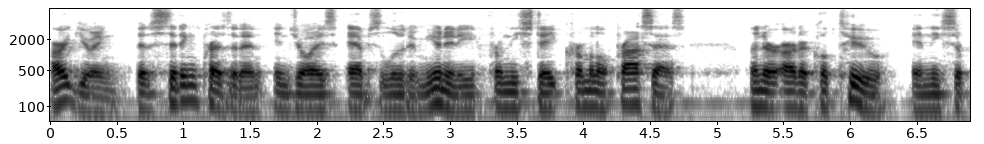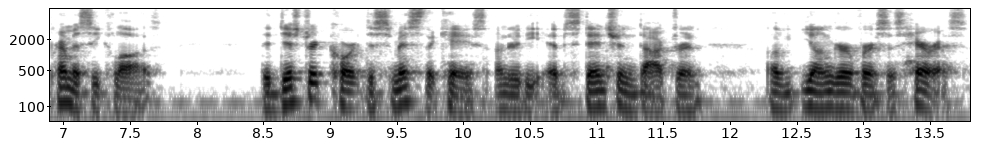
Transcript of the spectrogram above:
arguing that a sitting president enjoys absolute immunity from the state criminal process under Article 2 in the Supremacy Clause. The district court dismissed the case under the abstention doctrine of Younger versus Harris,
